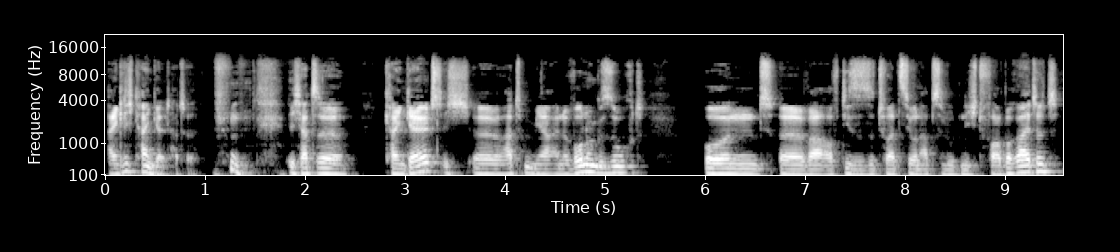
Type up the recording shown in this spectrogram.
eigentlich kein Geld hatte. ich hatte kein Geld, ich äh, hatte mir eine Wohnung gesucht und äh, war auf diese Situation absolut nicht vorbereitet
